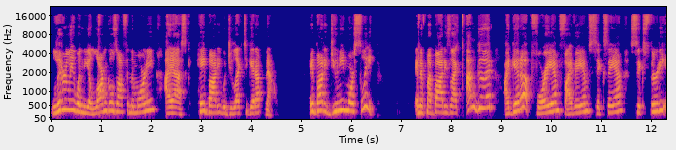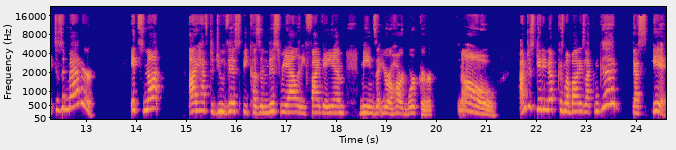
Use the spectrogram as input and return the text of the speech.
Literally, when the alarm goes off in the morning, I ask, Hey, body, would you like to get up now? Hey, body, do you need more sleep? And if my body's like, I'm good, I get up 4 a.m., 5 a.m., 6 a.m., 6:30. It doesn't matter. It's not I have to do this because in this reality, 5 a.m. means that you're a hard worker. No, I'm just getting up because my body's like, I'm good. That's it.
